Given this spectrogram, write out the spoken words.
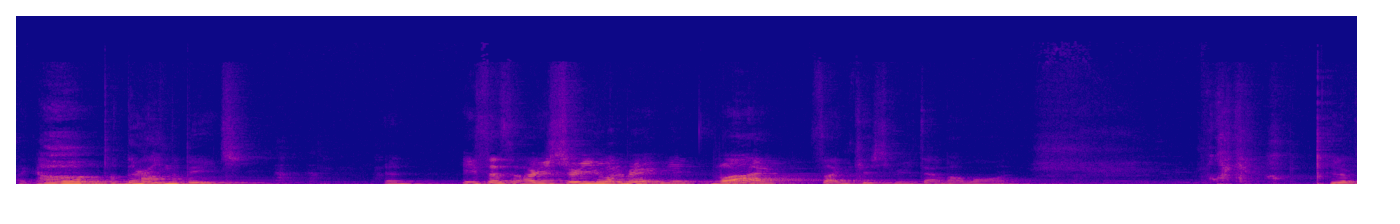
Like, oh, they're on the beach. And he says, Are you sure you want to marry me? Why? So I can kiss you anytime I want. Like, you know,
